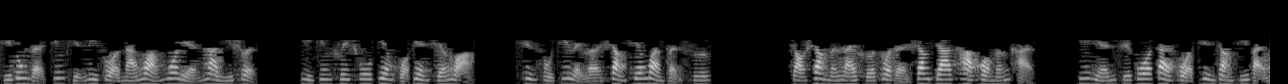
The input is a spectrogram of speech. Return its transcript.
其中的精品力作《难忘摸脸那一瞬》，一经推出便火遍全网，迅速积累了上千万粉丝。找上门来合作的商家踏破门槛，一年直播带货进账几百万。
